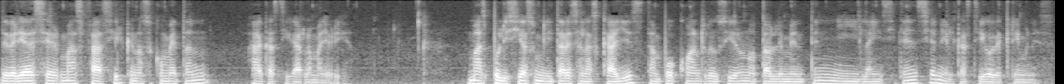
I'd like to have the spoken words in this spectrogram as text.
Debería de ser más fácil que no se cometan a castigar la mayoría. Más policías o militares en las calles tampoco han reducido notablemente ni la incidencia ni el castigo de crímenes.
